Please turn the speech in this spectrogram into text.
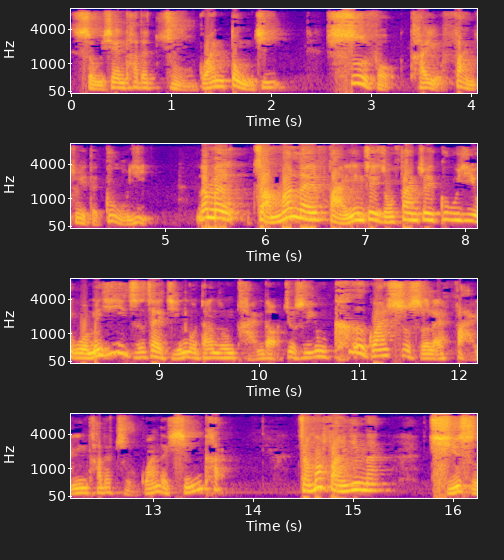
首先他的主观动机是否他有犯罪的故意。那么，怎么来反映这种犯罪故意？我们一直在节目当中谈到，就是用客观事实来反映他的主观的心态。怎么反映呢？其实，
